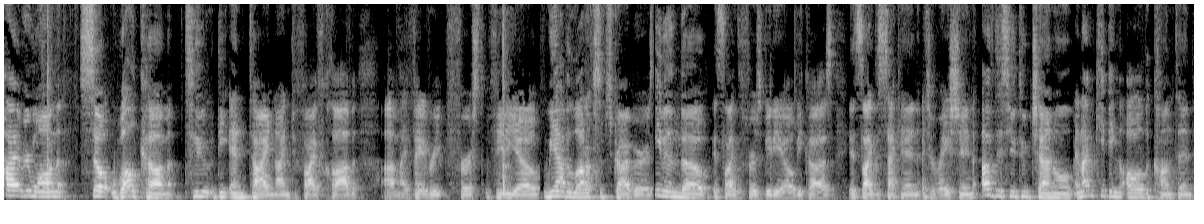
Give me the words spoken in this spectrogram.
Hi everyone. So welcome to the Anti 9 to 5 Club uh, my very first video. We have a lot of subscribers, even though it's like the first video because it's like the second iteration of this YouTube channel and I'm keeping all the content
